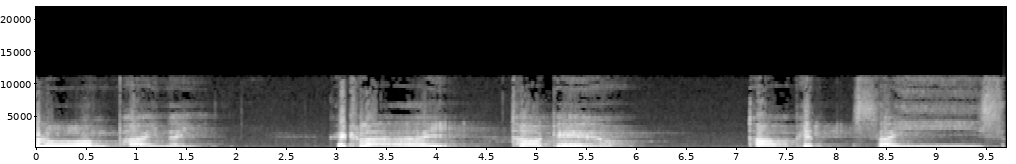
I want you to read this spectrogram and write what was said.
กลวงภายใน คล้ายๆท่อแก้ว ท่อเพชรใสใส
